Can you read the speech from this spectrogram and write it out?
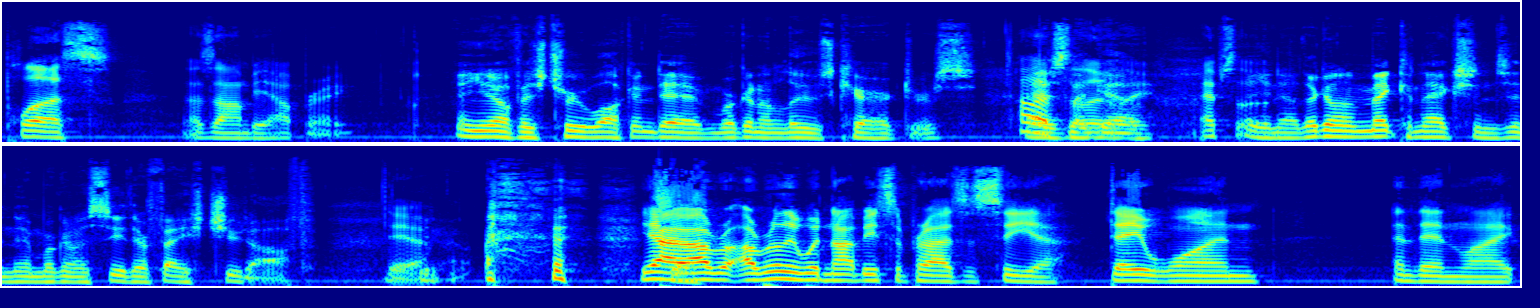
plus a zombie outbreak. And you know, if it's true Walking Dead, we're going to lose characters Oh, as they absolutely, go. absolutely. You know, they're going to make connections, and then we're going to see their face chewed off. Yeah, yeah. I, I really would not be surprised to see a day one, and then like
